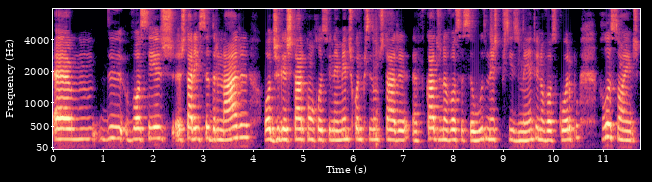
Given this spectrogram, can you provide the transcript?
um, de vocês estarem-se a drenar ou desgastar com relacionamentos quando precisam estar uh, focados na vossa saúde neste preciso momento e no vosso corpo. Relações.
